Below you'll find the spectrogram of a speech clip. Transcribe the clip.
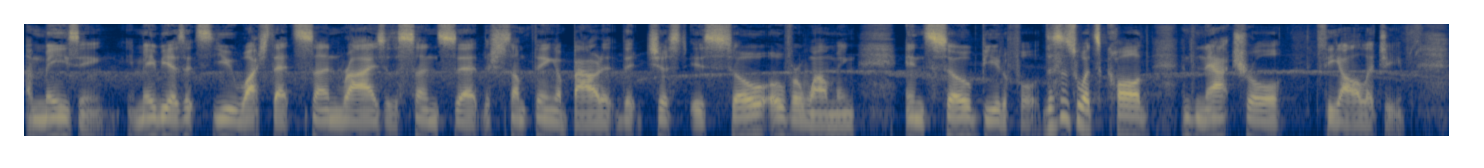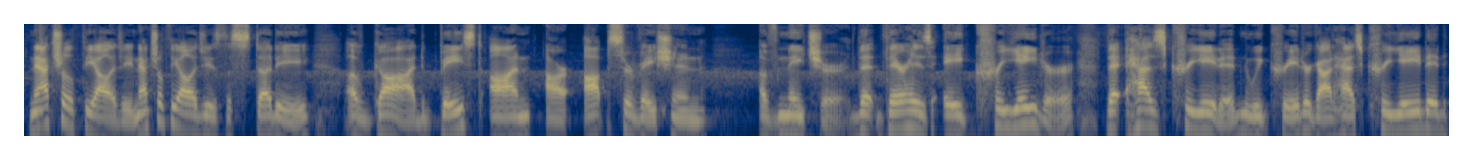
amazing. And maybe as it's you watch that sunrise or the sunset, there's something about it that just is so overwhelming and so beautiful. This is what's called natural theology. Natural theology. Natural theology is the study of God based on our observation of nature, that there is a creator that has created, we creator God has created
